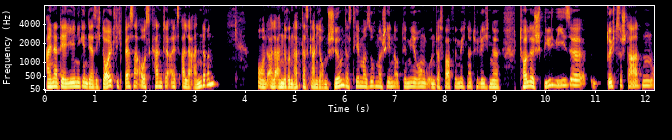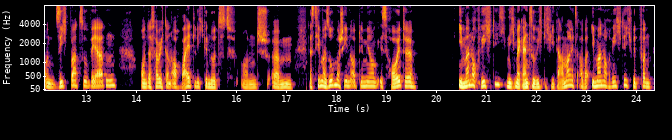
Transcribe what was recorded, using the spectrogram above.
einer derjenigen, der sich deutlich besser auskannte als alle anderen. Und alle anderen hatten das gar nicht auf dem Schirm, das Thema Suchmaschinenoptimierung. Und das war für mich natürlich eine tolle Spielwiese, durchzustarten und sichtbar zu werden. Und das habe ich dann auch weitlich genutzt. Und ähm, das Thema Suchmaschinenoptimierung ist heute immer noch wichtig, nicht mehr ganz so wichtig wie damals, aber immer noch wichtig, wird von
